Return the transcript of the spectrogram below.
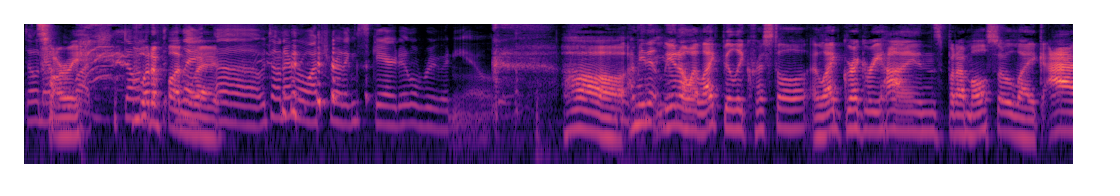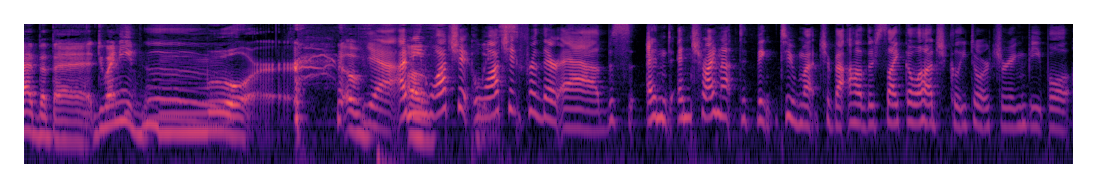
Don't Sorry. ever watch. Don't, What a fun like, way. Oh, don't ever watch Running Scared. It'll ruin you. Oh, I mean, it, you know, I like Billy Crystal, I like Gregory Hines, but I'm also like, ah, babe, do I need more? of Yeah, I mean, watch it. Watch it for their abs, and and try not to think too much about how they're psychologically torturing people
